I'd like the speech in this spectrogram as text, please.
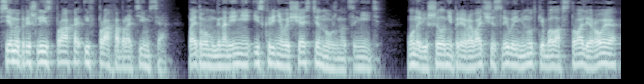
Все мы пришли из праха и в прах обратимся. Поэтому мгновение искреннего счастья нужно ценить. Он решил не прерывать счастливые минутки баловства Лероя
